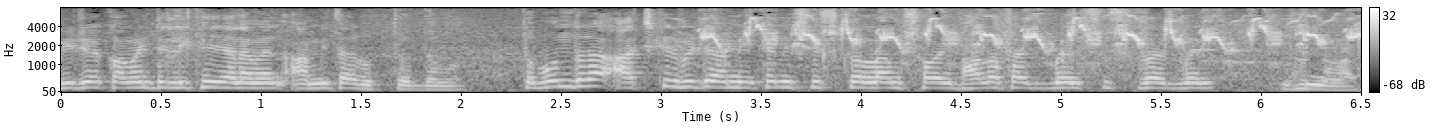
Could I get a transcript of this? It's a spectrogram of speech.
ভিডিও কমেন্টে লিখে জানাবেন, আমি তার উত্তর দেবো। তো বন্ধুরা, আজকের ভিডিও আমি এখানেই শেষ করলাম। সবাই ভালো থাকবেন, সুস্থ থাকবেন। ধন্যবাদ।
